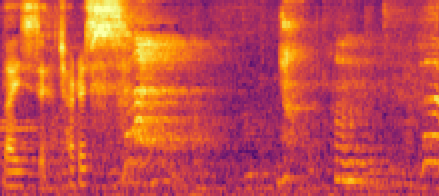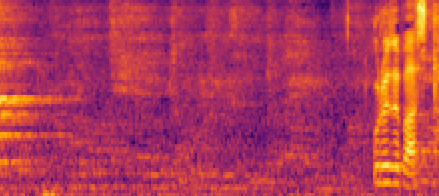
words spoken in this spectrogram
나이스. 잘했어. 우르드 마스터.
